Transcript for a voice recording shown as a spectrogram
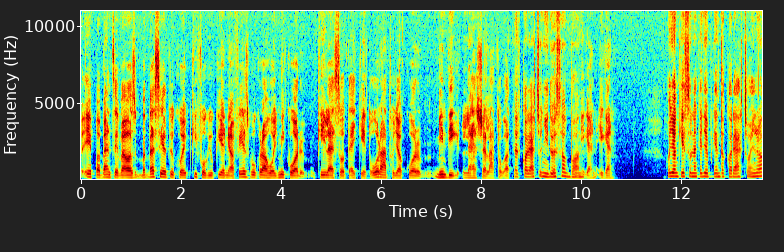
épp a Bencével az beszéltük, hogy ki fogjuk írni a Facebookra, hogy mikor ki lesz ott egy-két órát, hogy akkor mindig lehessen látogatni. Tehát karácsonyi időszakban? Igen, igen. Hogyan készülnek egyébként a karácsonyra?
